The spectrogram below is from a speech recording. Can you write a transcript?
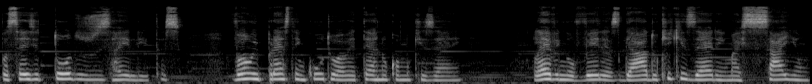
vocês e todos os israelitas. Vão e prestem culto ao Eterno como quiserem. Levem ovelhas, gado, o que quiserem, mas saiam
